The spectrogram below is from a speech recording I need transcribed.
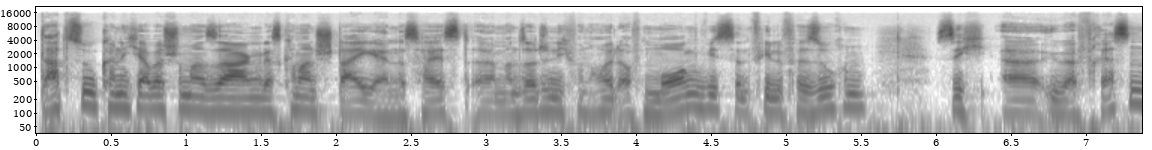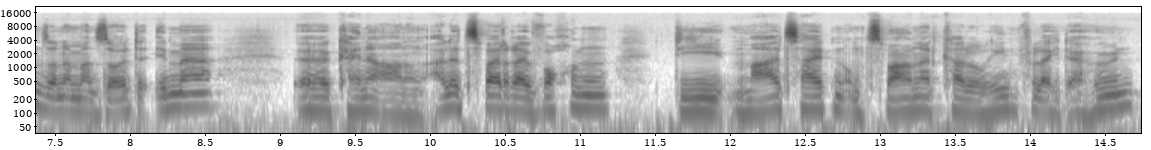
dazu kann ich aber schon mal sagen, das kann man steigern. Das heißt, äh, man sollte nicht von heute auf morgen, wie es dann viele versuchen, sich äh, überfressen, sondern man sollte immer, äh, keine Ahnung, alle zwei, drei Wochen die Mahlzeiten um 200 Kalorien vielleicht erhöhen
